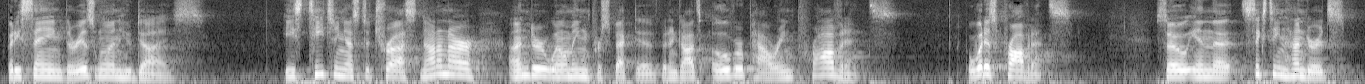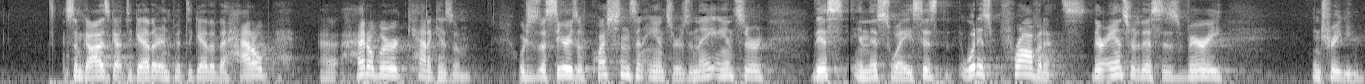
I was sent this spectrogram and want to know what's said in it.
but he's saying there is one who does. He's teaching us to trust not in our underwhelming perspective, but in God's overpowering providence. But what is providence? So in the 1600s, some guys got together and put together the uh, Heidelberg Catechism, which is a series of questions and answers. And they answer this in this way. He says, What is providence? Their answer to this is very intriguing.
